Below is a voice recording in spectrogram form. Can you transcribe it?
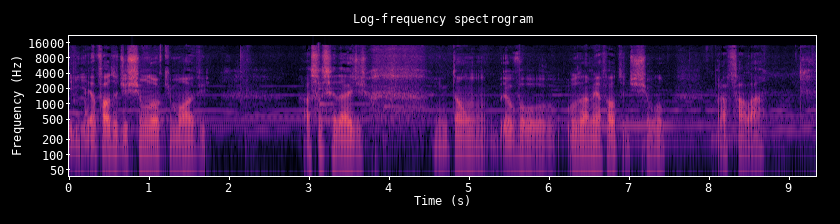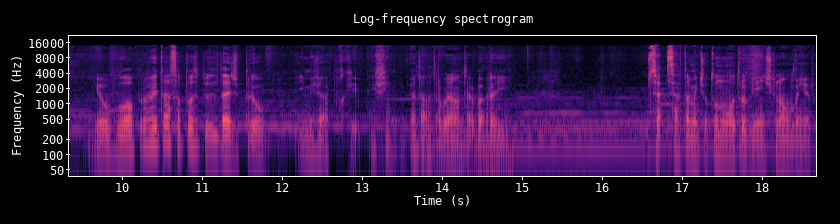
E a falta de estímulo é o que move a sociedade. Então eu vou usar minha falta de estímulo para falar. E eu vou aproveitar essa possibilidade para eu ir mijar, porque, enfim, eu tava trabalhando até agora e. Certamente eu tô num outro ambiente que não é um banheiro.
